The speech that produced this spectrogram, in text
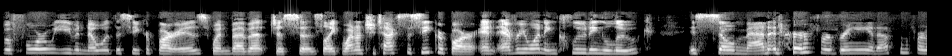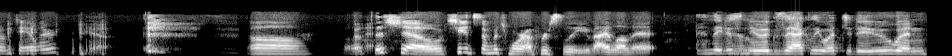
before we even know what the secret bar is when Babette just says like why don't you tax the secret bar and everyone including Luke is so mad at her for bringing it up in front of Taylor. yeah. Oh, this show. She had so much more up her sleeve. I love it. And they just No. knew exactly what to do when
